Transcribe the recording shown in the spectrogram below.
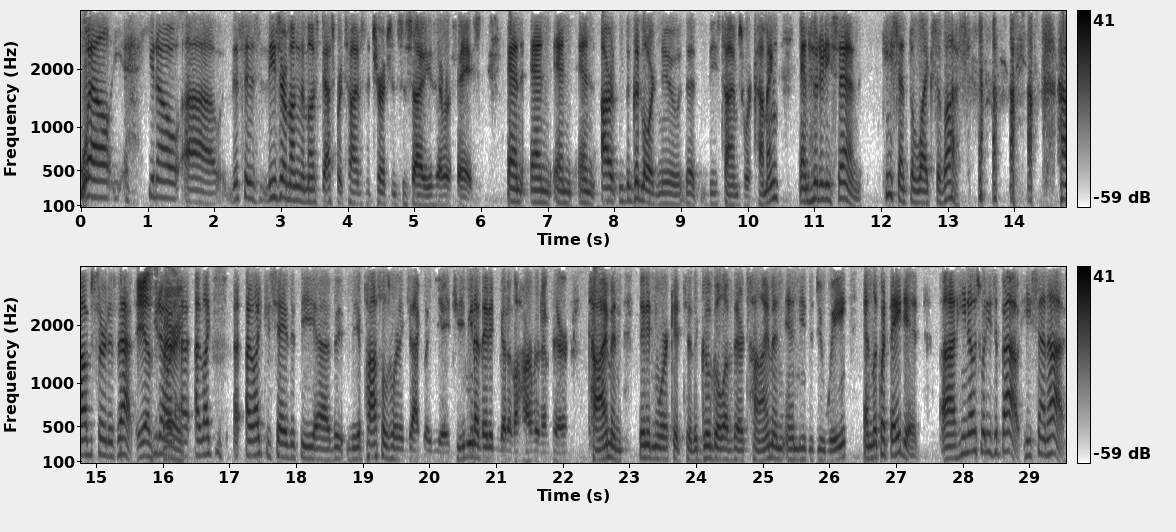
Well, you know, uh, this is these are among the most desperate times the church and society has ever faced and and and and our the good Lord knew that these times were coming. And who did He send? He sent the likes of us. How absurd is that? Yes, you know, very. I, I like to I like to say that the, uh, the the apostles weren't exactly the A team. You know, they didn't go to the Harvard of their time, and they didn't work it to the Google of their time, and and neither do we. And look what they did. Uh, he knows what he's about. He sent us,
